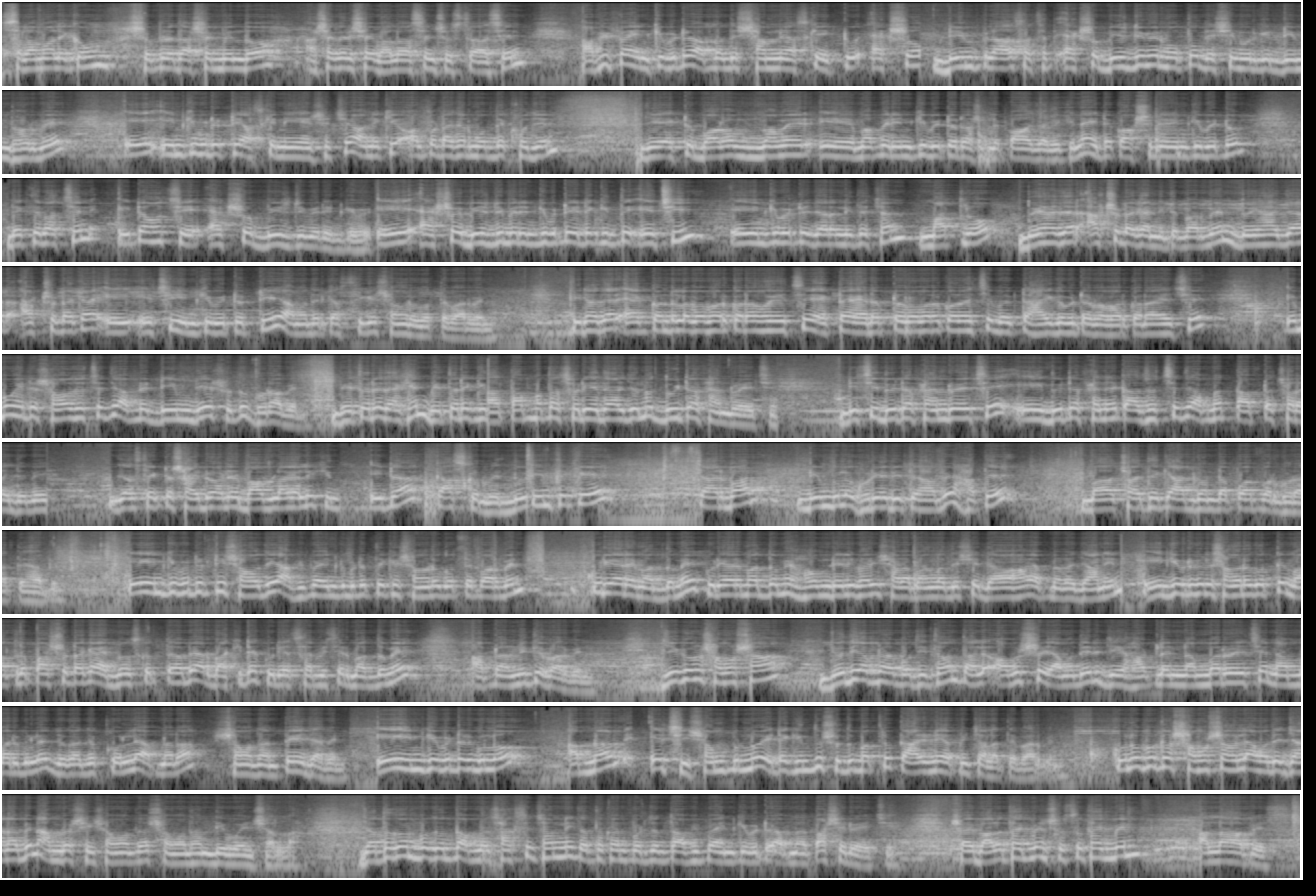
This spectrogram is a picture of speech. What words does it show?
আসসালামু আলাইকুম, সুপ্রিয় দর্শকবৃন্দ। আশা করি সবাই ভালো আছেন, সুস্থ আছেন। আফিফা ইনকিউবেটর আপনাদের সামনে আজকে একটু একশো ডিম প্লাস অর্থাৎ একশো বিশ ডিমের মতো দেশি মুরগির ডিম ধরবে। এই ইনকিউবেটরটি আজকে নিয়ে এসেছে। অনেকে অল্প টাকার মধ্যে খোঁজেন যে একটু বড় মামের মাপের ইনকিউবেটর আসলে পাওয়া যাবে কিনা। এটা ককশিটের ইনকিউবেটর দেখতে পাচ্ছেন, এটা হচ্ছে একশো বিশ ডিমের ইনকিউবেটর এই একশো বিশ ডিমের ইনকিউবেটর এটা কিন্তু এছি এই ইনকিউবেটর যারা নিতে চান, মাত্র দুই হাজার আটশো টাকা নিতে পারবেন। দুই হাজার আটশো টাকা এই এসি ইনকিউবেটরটি আমাদের কাছ থেকে সংগ্রহ করতে পারবেন। তিন হাজার এক কন্ট্রোলার ব্যবহার করা হয়েছে, একটা অ্যাডাপ্টার ব্যবহার করা হয়েছে এবং একটা হাইগোমিটার ব্যবহার করা হয়েছে। এবং এটা সহজ হচ্ছে যে আপনি ডিম দিয়ে শুধু ঘোরাবেন। ভেতরে দেখেন, ভেতরে তাপমাত্রা সরিয়ে দেওয়ার জন্য দুইটা ফ্যান রয়েছে। ডিসি দুইটা ফ্যান রয়েছে। এই দুইটা ফ্যানের কাজ হচ্ছে যে আপনার তাপটা ছড়াই দেবে। জাস্ট একটা সাইড ওয়ার্ডের বাব লাগালে কিন্তু এটা কাজ করবে। দুই, তিন থেকে চারবার ডিমগুলো ঘুরিয়ে দিতে হবে হাতে। বা ছয় থেকে আট ঘণ্টা পর পর ঘোরাতে হবে। এই ইনকিউবেটরটি সহজেই আফিফা ইনকিউবেটর থেকে সংগ্রহ করতে পারবেন কুরিয়ারের মাধ্যমে। কুরিয়ারের মাধ্যমে হোম ডেলিভারি সারা বাংলাদেশে দেওয়া হয়, আপনারা জানেন। এই ইনকিউবেটরগুলো সংগ্রহ করতে মাত্র পাঁচশো টাকা অ্যাডভান্স করতে হবে আর বাকিটা কুরিয়ার সার্ভিসের মাধ্যমে আপনারা নিতে পারবেন। যে কোনো সমস্যা যদি আপনারা পতিত হন, তাহলে অবশ্যই আমাদের যে হটলাইন নাম্বার রয়েছে, নাম্বারগুলো যোগাযোগ করলে আপনারা সমাধান পেয়ে যাবেন। এই ইনকিউবেটরগুলো আপনার এছি সম্পূর্ণ এটা কিন্তু শুধুমাত্র কারেন্টে আপনি চালাতে পারবেন। কোনো প্রকার সমস্যা হলে আমাদের জানাবেন, আমরা সেই সমস্যার সমাধান দেবো ইনশাল্লাহ। যতক্ষণ পর্যন্ত আপনার সাকসেস হননি, ততক্ষণ পর্যন্ত আফিফা ইনকিউবেটর আপনার পাশে রয়েছে। সবাই ভালো থাকবেন, সুস্থ থাকবেন। আল্লাহ হাফেজ।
